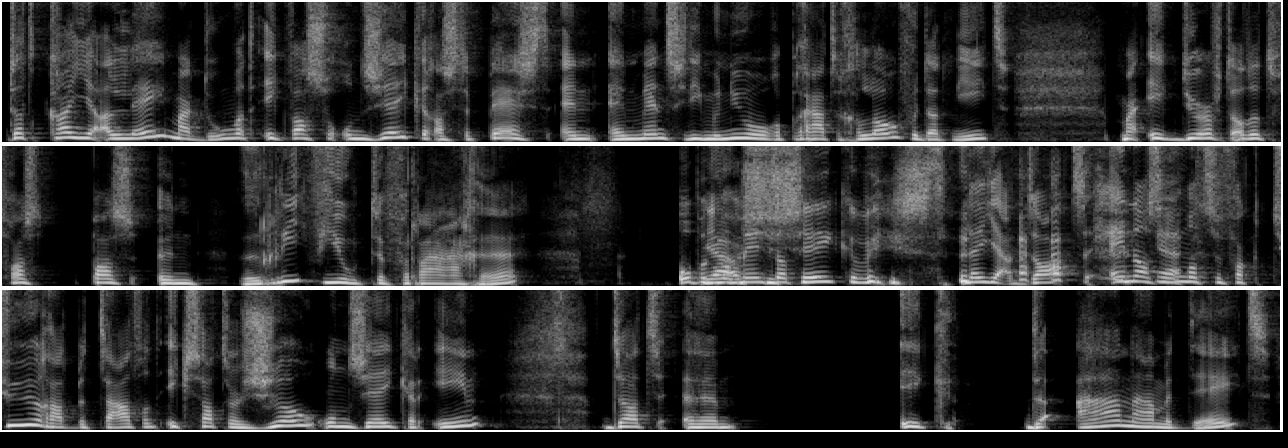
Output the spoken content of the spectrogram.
dat kan je alleen maar doen. Want ik was zo onzeker als de pest. En, en mensen die me nu horen praten, geloven dat niet. Maar ik durfde altijd vast pas een review te vragen. Op het Ja, als moment je dat. zeker wist. Nou ja, dat. En als Ja. iemand zijn factuur had betaald. Want ik zat er zo onzeker in. Dat ehm, ik de aanname deed.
